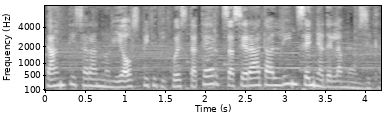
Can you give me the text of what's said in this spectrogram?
Tanti saranno gli ospiti di questa terza serata all'insegna della musica.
